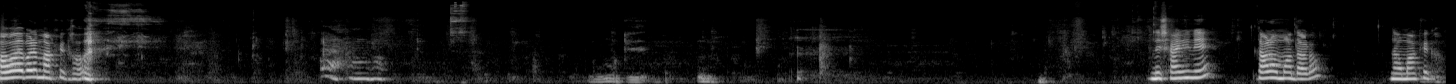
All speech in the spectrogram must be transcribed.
বাবা এবারে মাকে খাওয়া। নে শাড়ি নে। দাঁড়াও মা দাঁড়াও। না মাকে খাও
